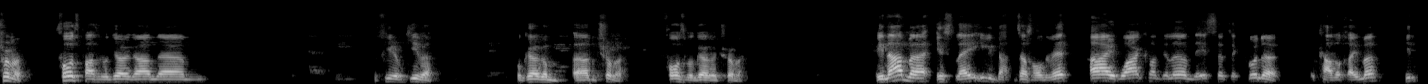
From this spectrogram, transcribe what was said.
Truma. Fourth pasuk, we're going on um, the fear of Kiva. We're going on um. Fourth, we're going on Truma. Binama Islay, even does hold of it. I, why can't you learn the Issa Tekuna, Good.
